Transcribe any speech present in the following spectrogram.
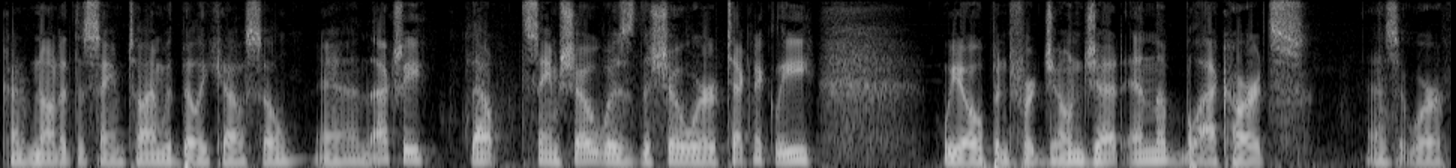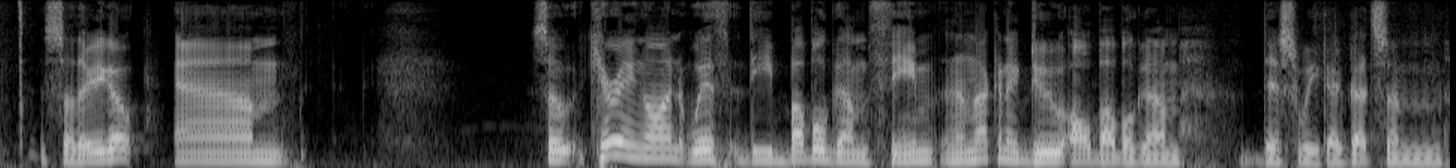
kind of not at the same time with Billy Cowsill. And actually, that same show was the show where technically we opened for Joan Jett and the Blackhearts, as it were. So there you go. Um, so carrying on with the bubblegum theme, and I'm not going to do all bubblegum this week. I've got some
